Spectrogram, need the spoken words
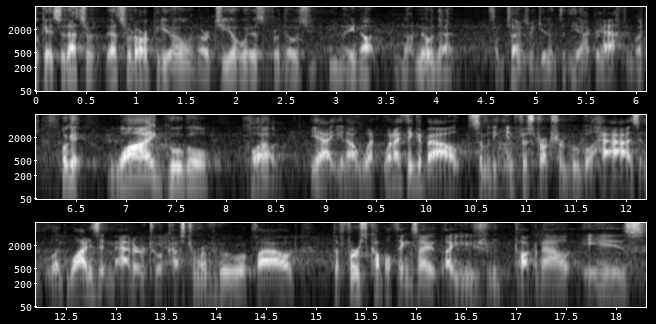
Okay, so that's what, that's what RPO and RTO is for those you, you may not, not know that. Sometimes we get into the acronyms Yeah. too much. Okay, why Google Cloud? Yeah, you know, when, when I think about some of the infrastructure Google has, and like why does it matter to a customer of Google Cloud? The first couple things I, I usually talk about is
